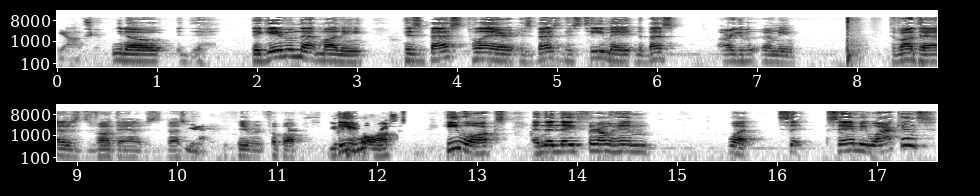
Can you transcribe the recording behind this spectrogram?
the option. you know they gave him that money. His best player, his best, his teammate, and the best argument. I mean, Davante Adams. is Davante Adams is the best Yeah. receiver in football. You he can't walks. He walks, and then they throw him what? Sa- Sammy Watkins?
